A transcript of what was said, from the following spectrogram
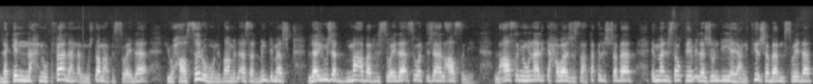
لكن نحن فعلا المجتمع في السويداء يحاصره نظام الأسد من دمشق. لا يوجد معبر للسويداء سوى اتجاه العاصمة. العاصمة هنالك حواجز تعتقل الشباب إما لسوقهم إلى الجندية. يعني كثير شباب من السويداء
